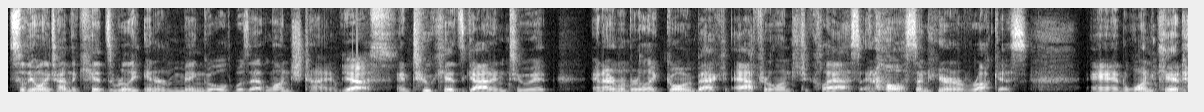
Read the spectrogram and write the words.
so the only time the kids really intermingled was at lunchtime. Yes. And two kids got into it. And I remember like going back after lunch to class and all of a sudden hearing a ruckus. And one kid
